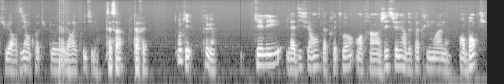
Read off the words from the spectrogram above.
tu leur dis en quoi tu peux leur être utile. C'est ça, tout à fait. Ok, très bien. Quelle est la différence d'après toi entre un gestionnaire de patrimoine en banque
